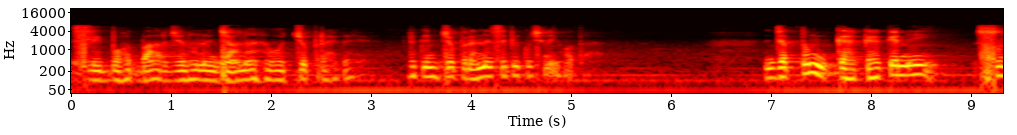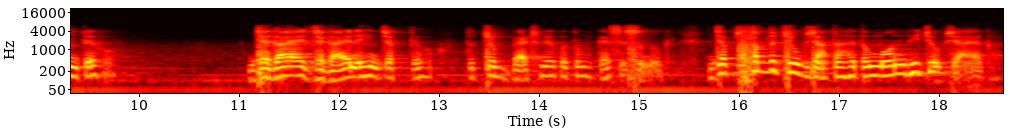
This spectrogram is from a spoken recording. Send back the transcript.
इसलिए बहुत बार जिन्होंने जाना है, वो चुप रह गए। लेकिन चुप रहने से भी कुछ नहीं होता जब तुम कह कह के नहीं सुनते हो, जगाए जगाए नहीं जगते हो तो चुप बैठने को तुम कैसे सुनोगे? जब शब्द चूक जाता है तो मौन भी चूक जाएगा।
